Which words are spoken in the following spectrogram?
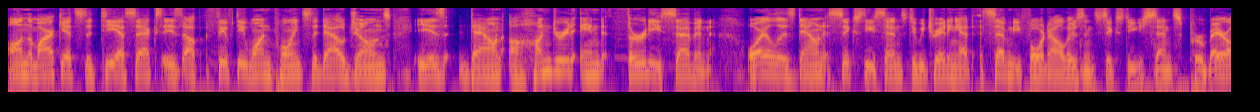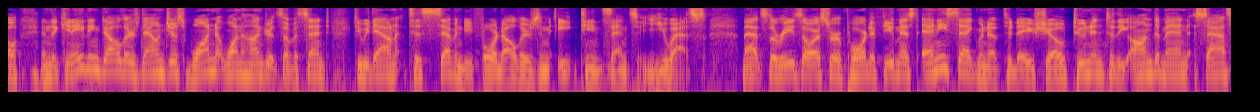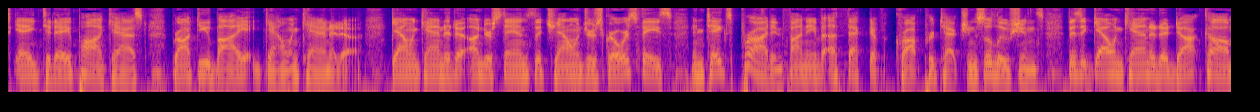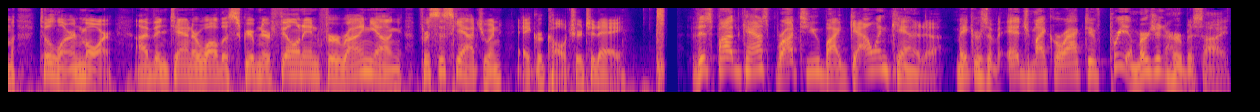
On the markets, the TSX is up 51 points. The Dow Jones is down 137. Oil is down 60 cents to be trading at $74.60 per barrel. And the Canadian dollar is down just one one hundredth of a cent to be down to $74.18 US. That's the resource report. If you missed any segment of today's show, tune into the on-demand Sask Ag Today podcast brought to you by Gowan Canada. Gowan Canada understands the challenges growers face and takes pride in finding effective crop protection solutions. Visit GowanCanada.com to learn more. I've been Tanner Wallace Scribner filling in for Ryan Young for Saskatchewan Agriculture Today. This podcast brought to you by Gowan Canada, makers of Edge Microactive pre-emergent herbicide.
